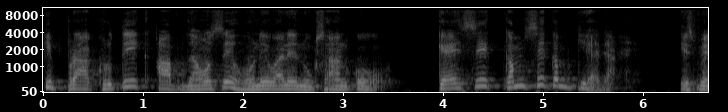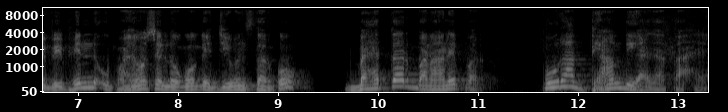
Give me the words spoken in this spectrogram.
कि प्राकृतिक आपदाओं से होने वाले नुकसान को कैसे कम से कम किया जाए। इसमें विभिन्न उपायों से लोगों के जीवन स्तर को बेहतर बनाने पर पूरा ध्यान दिया जाता है।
